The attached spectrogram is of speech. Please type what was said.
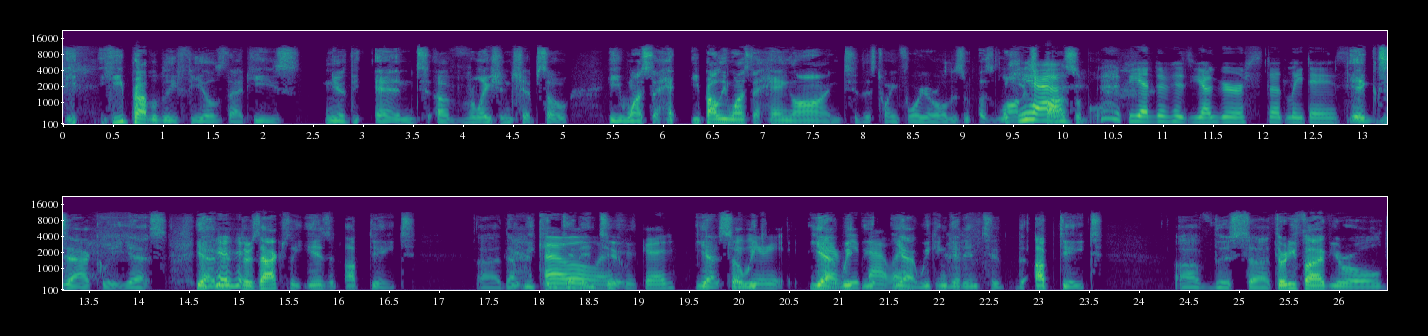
he, he probably feels that he's near the end of relationship so he wants to ha- he probably wants to hang on to this 24 year old as, as long Yeah. as possible The end of his younger studly days. exactly yes yeah there, there's actually is an update uh, that we can oh, get into this is good. yeah so we re- yeah, yeah, we, we- yeah we can get into the update of this 35 year old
